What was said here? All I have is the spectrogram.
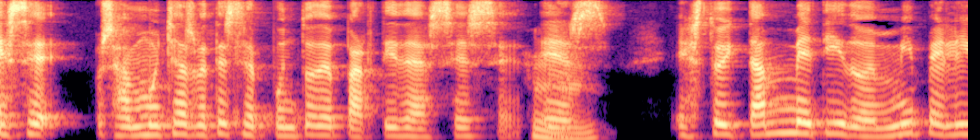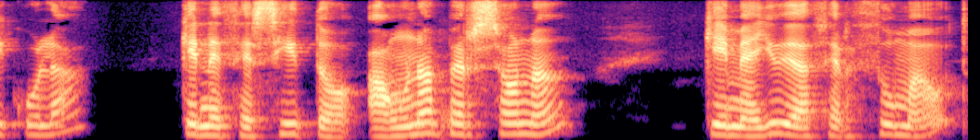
ese, o sea, muchas veces el punto de partida es ese, es estoy tan metido en mi película que necesito a una persona que me ayude a hacer zoom out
